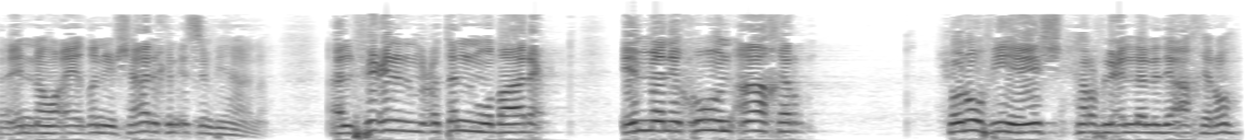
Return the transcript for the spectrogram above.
فإنه أيضا يشارك الاسم في هذا. الفعل المعتل المضارع إما أن يكون آخر حروفه إيش؟ حرف العلة الذي آخره.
